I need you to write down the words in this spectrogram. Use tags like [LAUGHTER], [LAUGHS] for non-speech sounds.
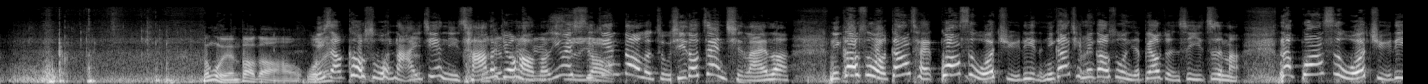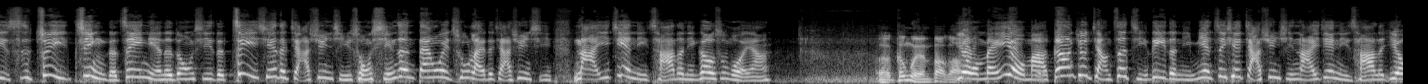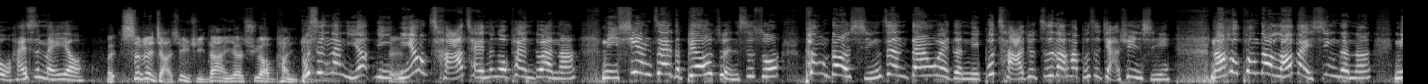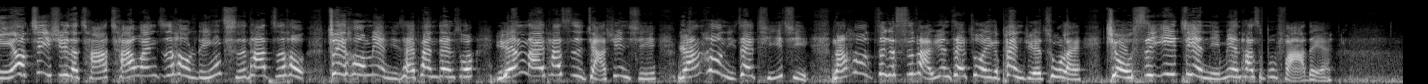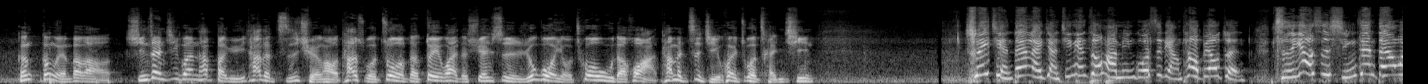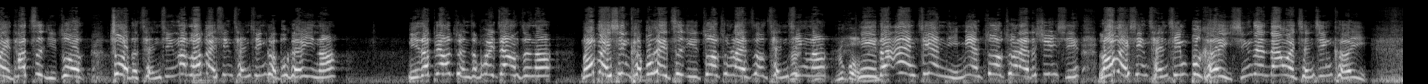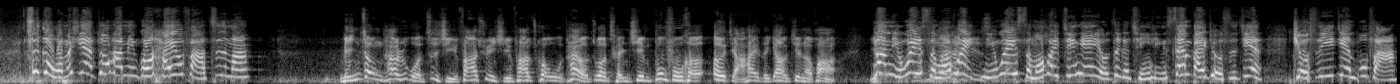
跟委员报告哈，你只要告诉我哪一件你查了就好了，因为时间到了，主席都站起来了。你告诉我刚才光是我举例的，你刚前面告诉我你的标准是一致嘛？那光是我举例是最近的这一年的东西的这些的假讯息，从行政单位出来的假讯息，哪一件你查的？你告诉我呀。呃，跟委员报告有没有嘛？刚刚就讲这几例的里面，这些假讯息哪一件你查了？有还是没有？呃，是不是假讯息？当然要需要判断。不是，那你要你你要查才能够判断呢。你现在的标准是说，碰到行政单位的你不查就知道它不是假讯息，然后碰到老百姓的呢，你要继续的查，查完之后凌迟他之后，最后面你才判断说原来他是假讯息，然后你再提起，然后这个司法院再做一个判决出。出来九十一件里面，他是不罚的耶。跟跟委员报告，行政机关他本于他的职权哦，他所做的对外的宣誓，如果有错误的话，他们自己会做澄清。所以简单来讲，今天中华民国是两套标准，只要是行政单位他自己做做的澄清，那老百姓澄清可不可以呢？你的标准怎么会这样子呢？老百姓可不可以自己做出来之后澄清呢？如果你的案件里面做出来的讯息，老百姓澄清不可以，行政单位澄清可以，这个我们现在中华民国还有法治吗？民众他如果自己发讯息发错误，他有做澄清，不符合二甲害的要件的话，那你为什么会你为什么会今天有这个情形？三百九十件，九十一件不罚？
